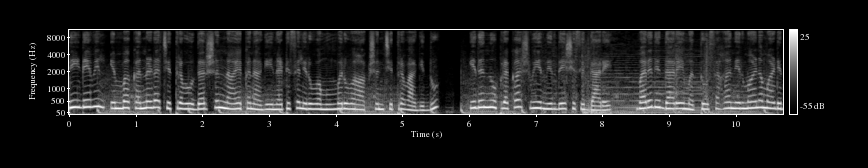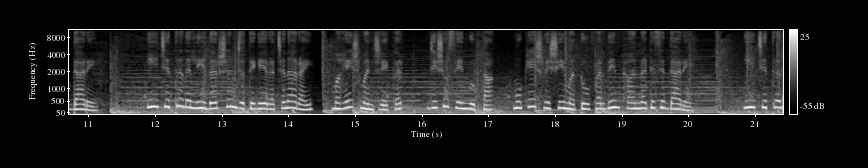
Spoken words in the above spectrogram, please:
ದಿ ಡೇವಿಲ್ ಎಂಬ ಕನ್ನಡ ಚಿತ್ರವು ದರ್ಶನ್ ನಾಯಕನಾಗಿ ನಟಿಸಲಿರುವ ಮುಂಬರುವ ಆಕ್ಷನ್ ಚಿತ್ರವಾಗಿದ್ದು, ಇದನ್ನು ಪ್ರಕಾಶ್ ವೀರ್ ನಿರ್ದೇಶಿಸಿದ್ದಾರೆ, ಬರೆದಿದ್ದಾರೆ ಮತ್ತು ಸಹ ನಿರ್ಮಾಣ ಮಾಡಿದ್ದಾರೆ. ಈ ಚಿತ್ರದಲ್ಲಿ ದರ್ಶನ್ ಜೊತೆಗೆ ರಚನಾ ರೈ, ಮಹೇಶ್ ಮಂಜ್ರೇಕರ್, ಜಿಶು ಸೇನ್ಗುಪ್ತಾ, ಮುಖೇಶ್ ರಿಷಿ ಮತ್ತು ಫರ್ದೀನ್ ಖಾನ್ ನಟಿಸಿದ್ದಾರೆ. ಈ ಚಿತ್ರದ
